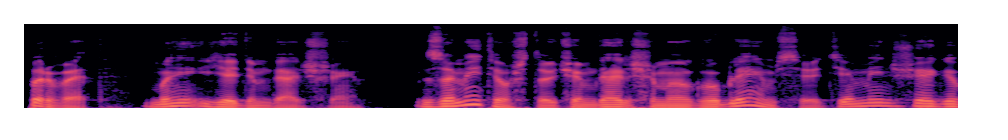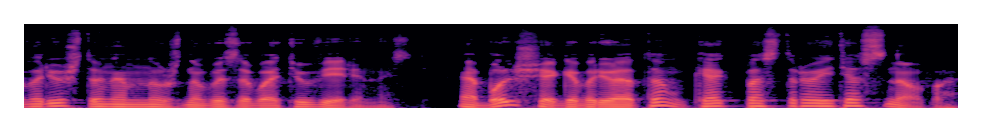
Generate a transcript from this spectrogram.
Привет, мы едем дальше. Заметил, что чем дальше мы углубляемся, тем меньше я говорю, что нам нужно вызывать уверенность, а больше я говорю о том, как построить основу,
